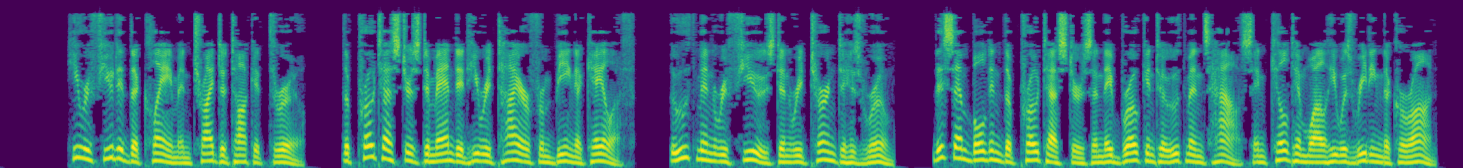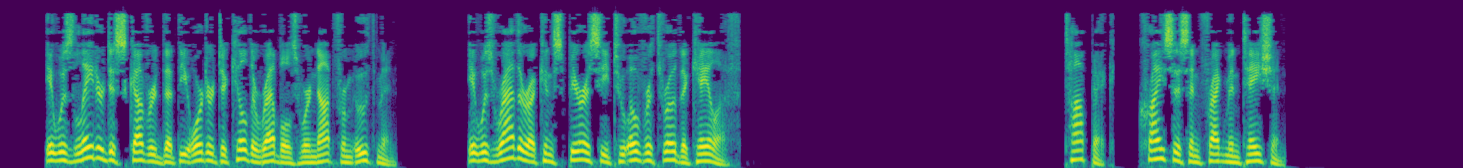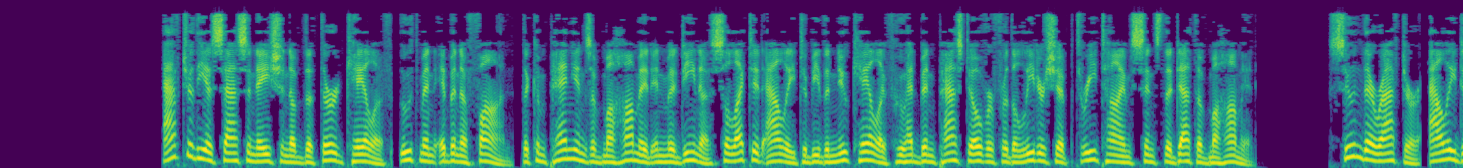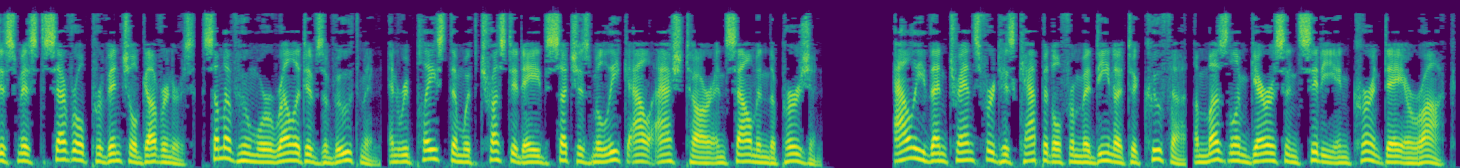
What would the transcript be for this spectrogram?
He refuted the claim and tried to talk it through. The protesters demanded he retire from being a caliph. Uthman refused and returned to his room. This emboldened the protesters and they broke into Uthman's house and killed him while he was reading the Quran. It was later discovered that the order to kill the rebels were not from Uthman. It was rather a conspiracy to overthrow the caliph. Crisis and fragmentation After the assassination of the third caliph, Uthman ibn Affan, the companions of Muhammad in Medina selected Ali to be the new caliph who had been passed over for the leadership three times since the death of Muhammad. Soon thereafter, Ali dismissed several provincial governors, some of whom were relatives of Uthman, and replaced them with trusted aides such as Malik al-Ashtar and Salman the Persian. Ali then transferred his capital from Medina to Kufa, a Muslim garrison city in current-day Iraq.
